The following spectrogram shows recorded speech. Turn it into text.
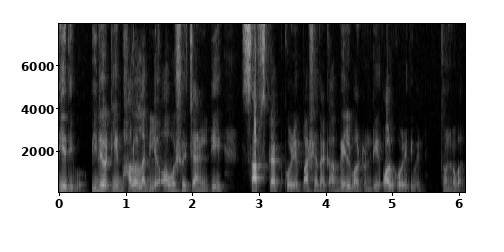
দিয়ে দিব। ভিডিওটি ভালো লাগলে অবশ্যই চ্যানেলটি সাবস্ক্রাইব করে পাশে থাকা বেল বাটনটি অল করে দিবেন। ধন্যবাদ।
